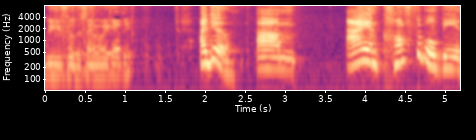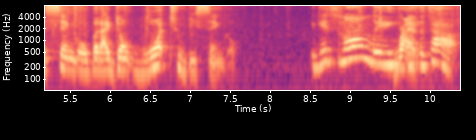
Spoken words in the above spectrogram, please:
Do you feel the same way, Kathy? I do. Um, I am comfortable being single, but I don't want to be single. It gets lonely Right. at the top.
